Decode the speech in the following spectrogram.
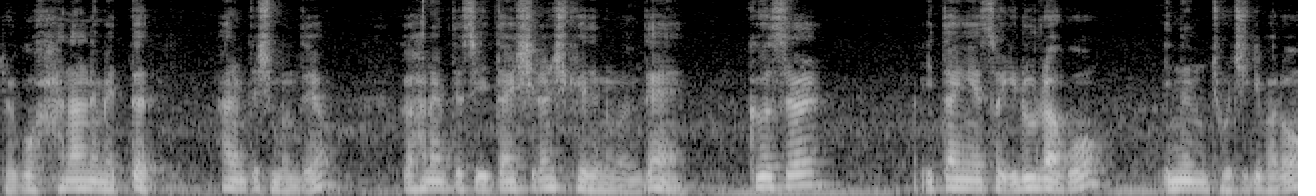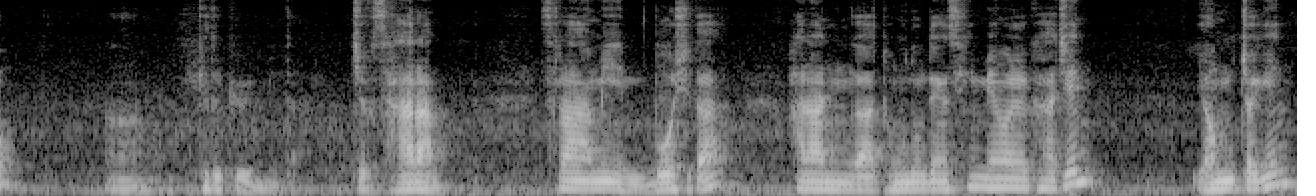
결국 하나님의 뜻, 하나님 뜻이 뭔데요? 그 하나님 뜻을 이 땅에 실현시켜야 되는 건데 그것을 이 땅에서 이루라고 있는 조직이 바로 어, 기독교입니다. 즉 사람, 사람이 무엇이다? 하나님과 동등된 생명을 가진 영적인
